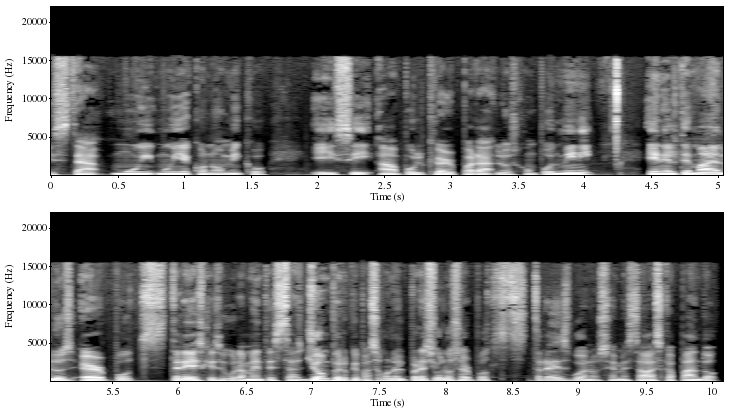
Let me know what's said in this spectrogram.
está muy, muy económico Easy Apple Care para los HomePod Mini. En el tema de los AirPods 3, que seguramente estás, John, pero ¿qué pasa con el precio de los AirPods 3? Bueno, se me estaba escapando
